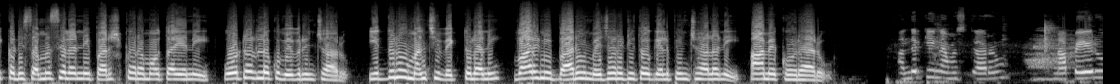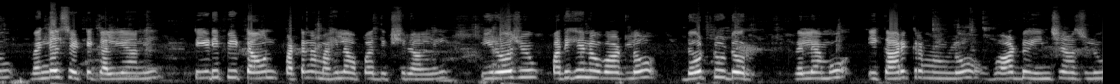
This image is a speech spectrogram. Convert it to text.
ఇక్కడి సమస్యలన్నీ పరిష్కారమవుతాయని ఓటర్లకు వివరించారు. ఇద్దరూ మంచి వ్యక్తులని వారిని భారీ మెజారిటీతో గెలిపించాలని ఆమె కోరారు. అందరికీ నమస్కారం. నా పేరు వెంగల్ శెట్టి కళ్యాణి. టీడీపీ టౌన్ పట్టణ మహిళా ఉపాధ్యక్షురాలని ఈరోజు పదిహేనవ వార్డులో డోర్ టు డోర్ వెళ్ళాము. ఈ కార్యక్రమంలో వార్డు ఇన్ఛార్జీలు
